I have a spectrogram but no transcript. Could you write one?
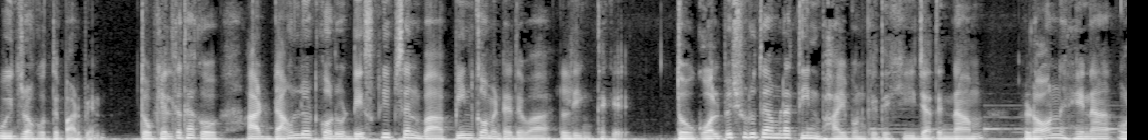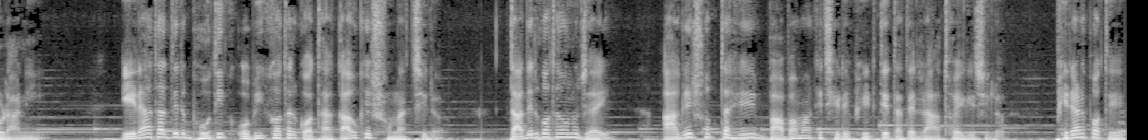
উইথড্র করতে পারবেন। তো খেলতে থাকো আর ডাউনলোড করো ডেসক্রিপশন বা পিন কমেন্টে দেওয়া লিঙ্ক থেকে। তো গল্পের শুরুতে আমরা তিন ভাই বোনকে দেখি, যাদের নাম রন, হেনা ও রানী। এরা তাদের ভৌতিক অভিজ্ঞতার কথা কাউকে শোনাচ্ছিল। তাদের কথা অনুযায়ী, আগের সপ্তাহে বাবা মাকে ছেড়ে ফিরতে তাদের রাত হয়ে গেছিল। ফেরার পথে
